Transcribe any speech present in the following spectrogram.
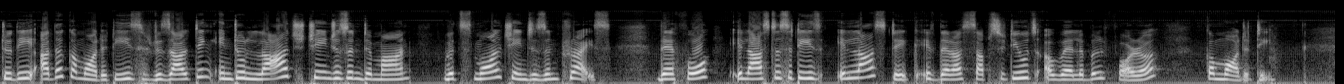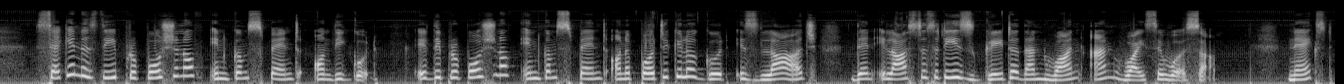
to the other commodities resulting into large changes in demand with small changes in price. Therefore, elasticity is elastic if there are substitutes available for a commodity. Second is the proportion of income spent on the good. If the proportion of income spent on a particular good is large, then elasticity is greater than 1 and vice versa. Next,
